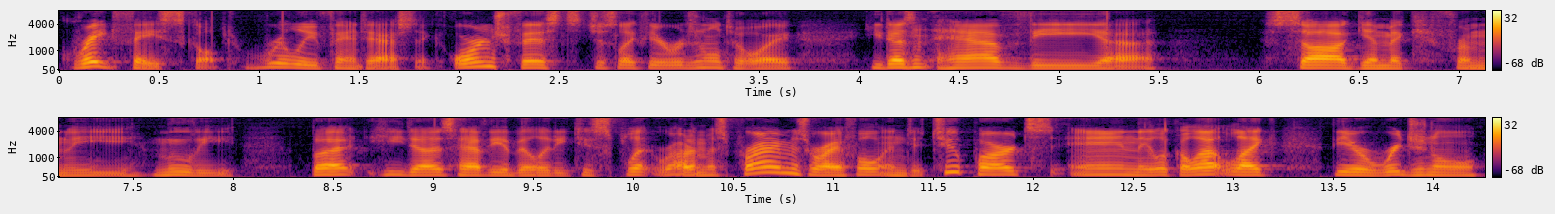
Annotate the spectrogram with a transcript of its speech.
Great face sculpt, really fantastic. Orange fists, just like the original toy. He doesn't have the uh, saw gimmick from the movie, but he does have the ability to split Rodimus Prime's rifle into two parts, and they look a lot like the original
